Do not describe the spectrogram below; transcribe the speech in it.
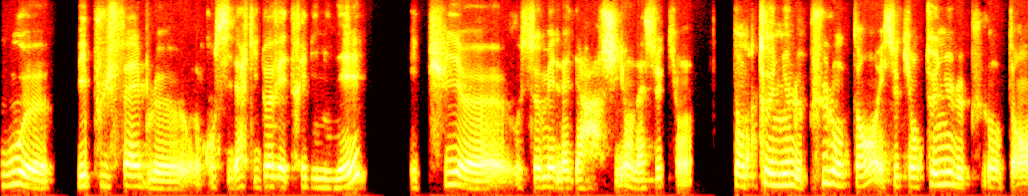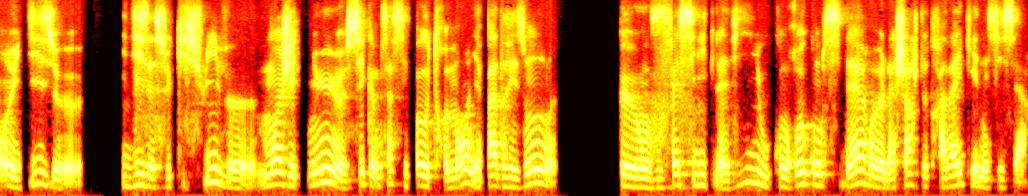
où euh, les plus faibles, on considère qu'ils doivent être éliminés. Et puis, euh, au sommet de la hiérarchie, on a ceux qui ont qui ont tenu le plus longtemps et ceux qui ont tenu le plus longtemps, ils disent, euh, ils disent à ceux qui suivent, euh, moi j'ai tenu, euh, c'est comme ça, c'est pas autrement, il n'y a pas de raison qu'on vous facilite la vie ou qu'on reconsidère la charge de travail qui est nécessaire.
